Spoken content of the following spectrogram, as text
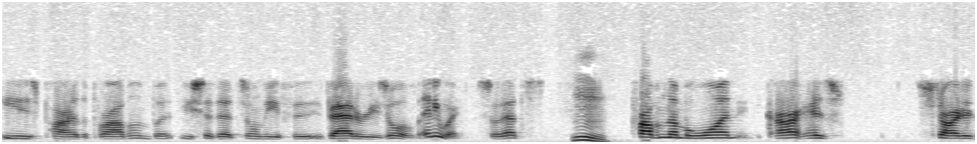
is part of the problem. But you said that's only if the battery is old. Anyway, so that's Hmm. problem number one. The car has started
